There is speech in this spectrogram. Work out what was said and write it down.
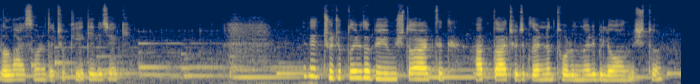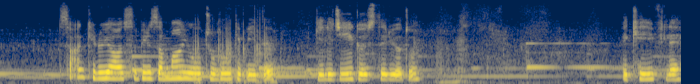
yıllar sonra da çok iyi gelecek. Evet çocukları da büyümüştü artık. Hatta çocuklarının torunları bile olmuştu. Sanki rüyası bir zaman yolculuğu gibiydi. Geleceği gösteriyordu. Ve keyifle,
